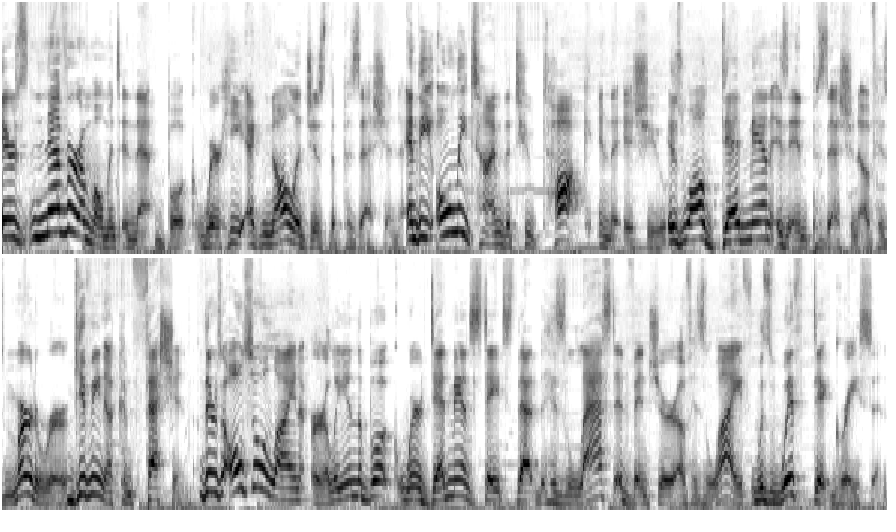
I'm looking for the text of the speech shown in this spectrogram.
there's never a moment in that book where he acknowledges the possession. And the only time the two talk in the issue is while Deadman is in possession of his murderer, giving a confession. There's also a line early in the book where Deadman states that his last adventure of his life was with Dick Grayson.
